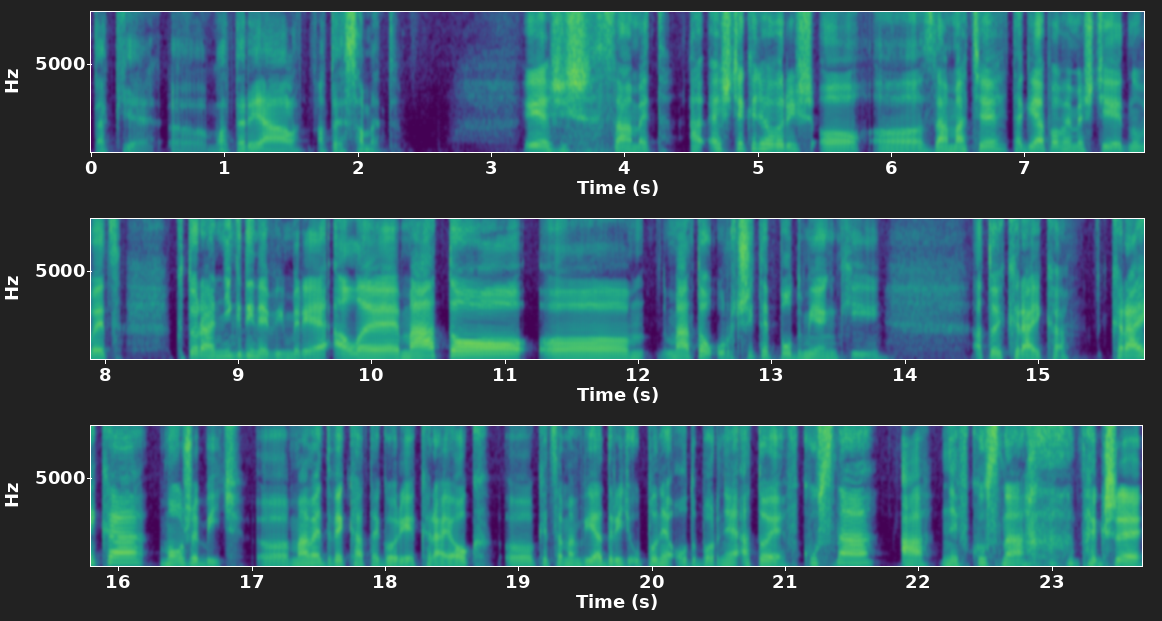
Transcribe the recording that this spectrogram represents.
tak je uh, materiál a to je samet. Ježiš, samet. A ešte keď hovoríš o, o zamate, tak ja poviem ešte jednu vec, ktorá nikdy nevymrie, ale má to, o, má to určité podmienky a to je krajka. Krajka môže byť, e, máme dve kategórie krajok, e, keď sa mám vyjadriť úplne odborne, a to je vkusná a nevkusná. Takže e,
